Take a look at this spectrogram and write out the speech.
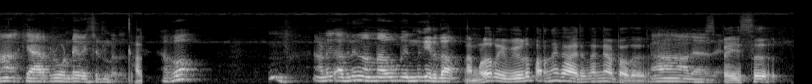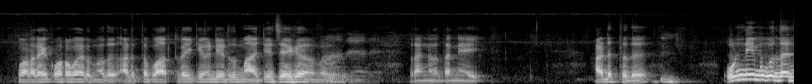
ആ ക്യാരക്ടർ കൊണ്ടേ വെച്ചിട്ടുള്ളത്. അപ്പോൾ ആൾ അതിൽ നന്നാവും എന്ന് കരുതാം. നമ്മൾ റിവ്യൂൽ പറഞ്ഞ കാര്യം തന്നെ കേട്ടോ അത്. സ്പേസ് വളരെ കുറവായിരുന്നു അത് അടുത്ത പാർട്ടിലേക്ക് വേണ്ടി എടുത്ത് മാറ്റി വെച്ചേക്കാന്നുള്ളത് അതെ അതെ. അതങ്ങനെ തന്നെയായി. അടുത്തത് ഉണ്ണി മുകുന്ദൻ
